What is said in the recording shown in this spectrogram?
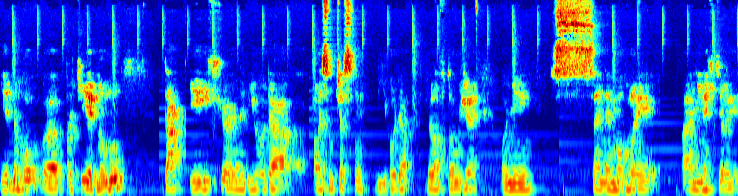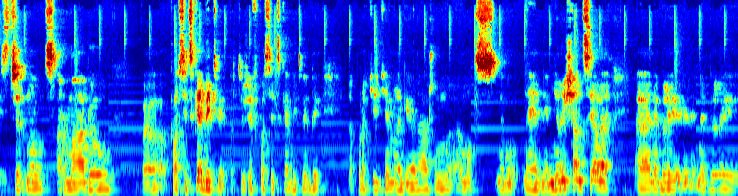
jednoho eh, proti jednomu, tak jejich nevýhoda, ale současně výhoda byla v tom, že oni se nemohli ani nechtěli střetnout s armádou v klasické bitvě, protože v klasické bitvě by proti těm legionářům moc, nebo ne, neměli šanci, ale eh, nebyli, nebyli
